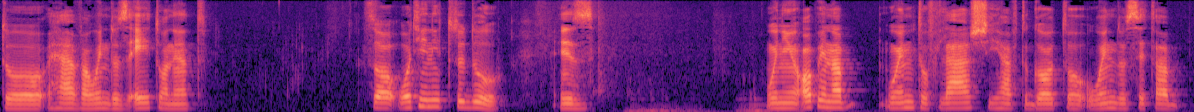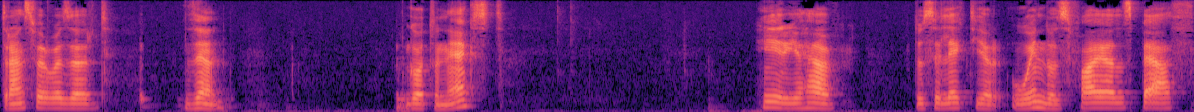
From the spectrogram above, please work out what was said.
to have a Windows 8 on it. So what you need to do is when you open up Windows Flash, you have to go to Windows Setup Transfer Wizard, then go to Next. Here you have to select your Windows files path.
